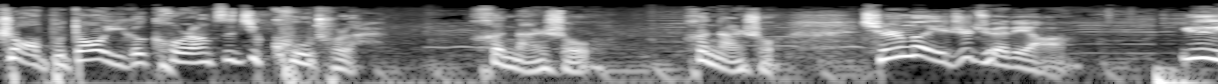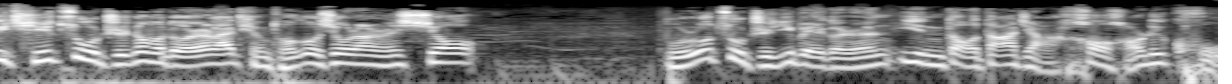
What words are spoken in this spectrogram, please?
找不到一个口让自己哭出来，很难受，很难受。其实我一直觉得啊，与其组织那么多人来听脱口秀让人笑，不如组织一百个人引导大家好好的哭。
